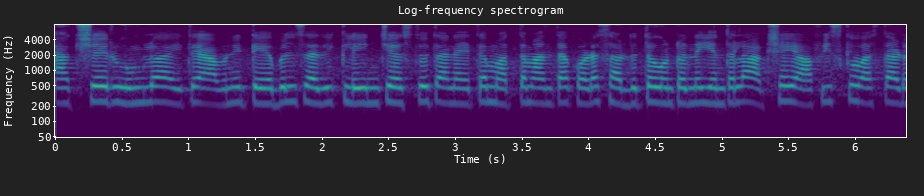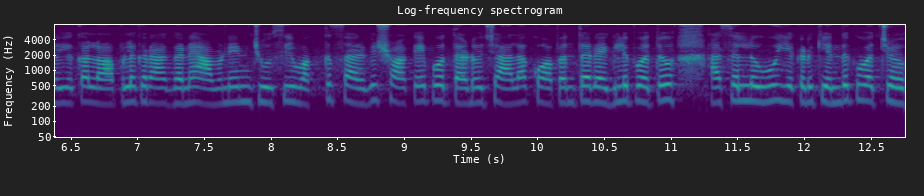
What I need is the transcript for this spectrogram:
అక్షయ్ రూమ్లో అయితే అవని టేబుల్స్ అది క్లీన్ చేస్తూ తనైతే మొత్తం అంతా కూడా సర్దుతూ ఉంటుంది. ఇంతలో అక్షయ్ ఆఫీస్కి వస్తాడు. ఇక లోపలికి రాగానే అవనిని చూసి ఒక్కసారిగా షాక్ అయిపోతాడు. చాలా కోపంతో రగిలిపోతూ అసలు నువ్వు ఇక్కడికి ఎందుకు వచ్చావు?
